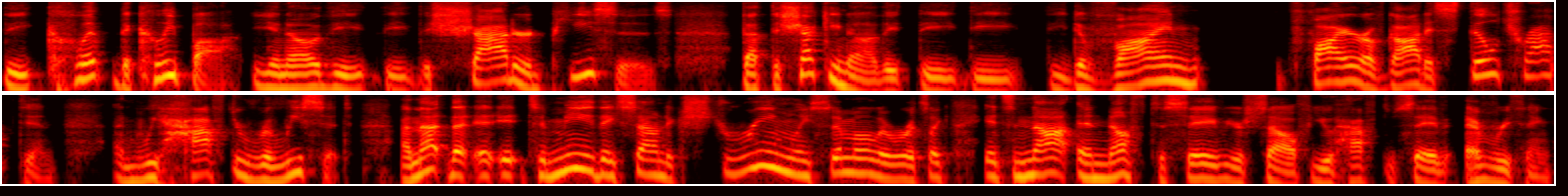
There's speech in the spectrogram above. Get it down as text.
the clip the klipa you know the the the shattered pieces that the shekinah the the the the divine fire of God is still trapped in, and we have to release it. And that that it, it, to me they sound extremely similar. Where it's like it's not enough to save yourself; you have to save everything.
